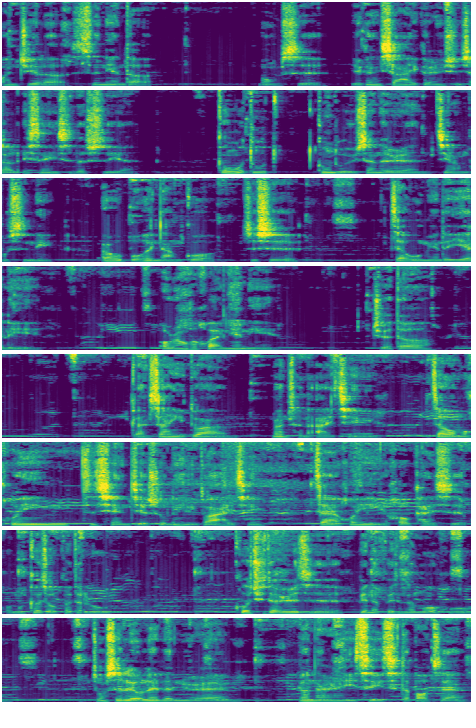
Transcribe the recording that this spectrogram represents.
忘记了十年的盟誓，也跟下一个人许下了一生一世的誓言。跟我度共度余生的人，竟然不是你，而我不会难过，只是。在无眠的夜里，偶然会怀念你，觉得感伤一段漫长的爱情，在我们婚姻之前结束另一段爱情，在婚姻以后开始我们各走各的路。过去的日子变得非常的模糊，总是流泪的女人，要男人一次一次的保证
